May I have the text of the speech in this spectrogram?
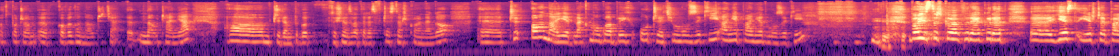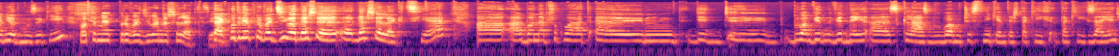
od początkowego nauczania, um, czy tam tego, co się nazywa teraz wczesnoszkolnego, e, czy ona jednak mogłaby ich uczyć muzyki, a nie pani od muzyki? Bo jest to szkoła, która akurat e, jest jeszcze pani od muzyki. Po tym jak prowadziła nasze lekcje. Tak, po tym jak prowadziła nasze, e, nasze lekcje, a, albo na przykład e, byłam w jednej, w jednej z klas, byłam uczestnikiem też takich, takich zajęć,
